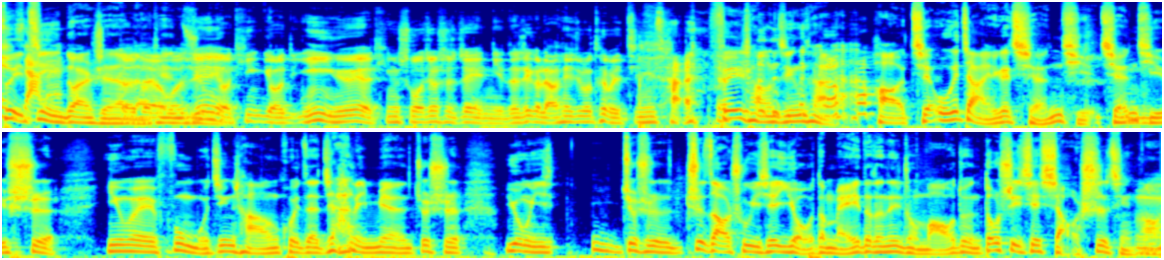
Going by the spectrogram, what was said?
最近一段时间的聊天记录我之前有。听有隐隐约约听说，就是这你的这个聊天记录特别精彩。非常精彩。好，前我给讲一个前提，前提是因为父母经常会在家里面就是用一就是制造出一些有的没的的那种矛盾，都是一些小事情啊。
